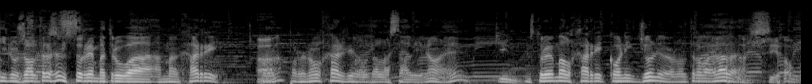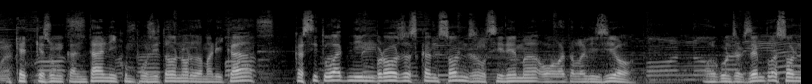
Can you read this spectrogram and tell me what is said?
I nosaltres ens tornem a trobar amb en Harry. Ah. Però, però no el Harry, el de la Sally, no, eh? Quin? Ens trobem el Harry Connick Jr. l'altra vegada. Ah, sí, home. Aquest que és un cantant i compositor nord-americà que ha situat nimbroses cançons al cinema o a la televisió. Alguns exemples són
